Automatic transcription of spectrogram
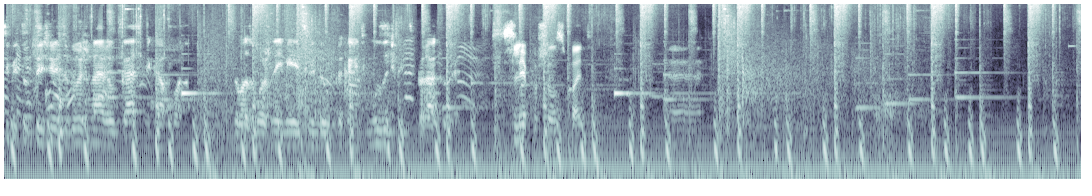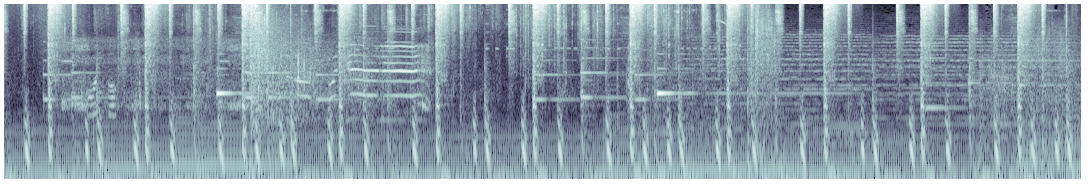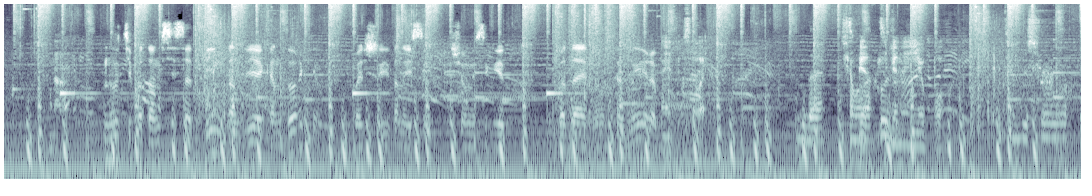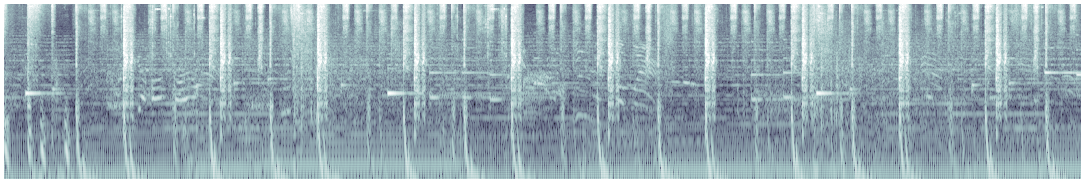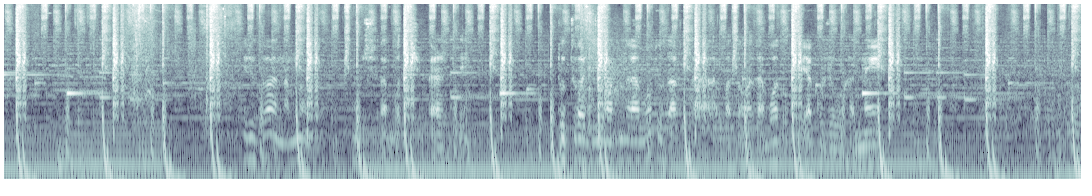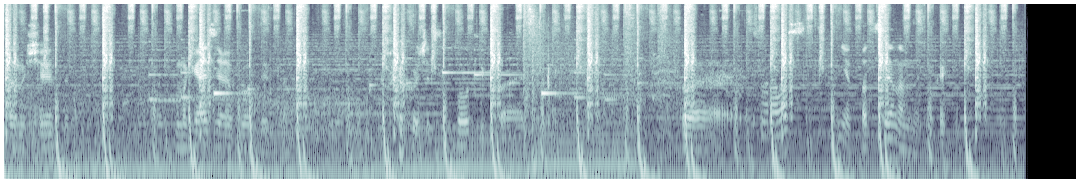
тебе тут еще изображена рука с микрофоном, то, возможно, имеется в виду какая-нибудь музычка типа ракуры. Слеп ушел спать. Типа там сисадмин, там две конторки большие, там если, причем если говорит, попадает на выходные свадьбе. Да, чем Тебе, тебе на нее похуй. каждый. Тут вроде я на работу завтра, а потом отработал, я уже выходные. Там еще это... В магазе работает. Там. Хочет футболки по... по... Нет, по ценам, ну как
